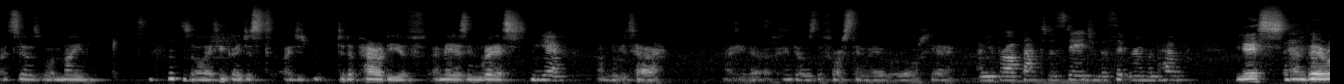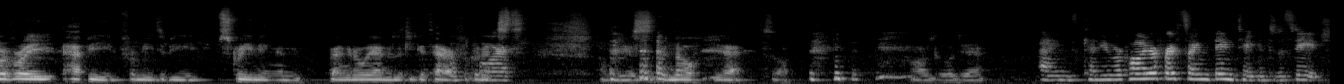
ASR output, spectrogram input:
I, I'd say I was about nine. so I think I just I just did a parody of "Amazing Grace" Yeah. on the guitar. I think that, I think that was the first thing I ever wrote. Yeah. And you brought that to the stage in the sitting room of the house. Yes, and they were very happy for me to be screaming and banging away on a little guitar Of for the course. next how many years been now? Yeah, so all good. Yeah. And can you recall your first time being taken to the stage?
